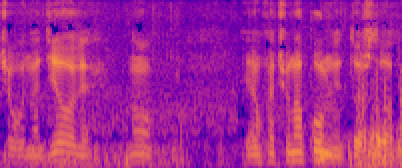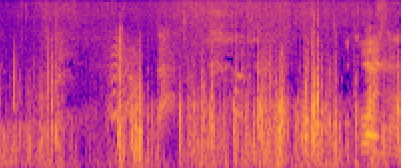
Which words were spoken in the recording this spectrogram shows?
что вы наделали. Ну, я вам хочу напомнить то, что буквально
